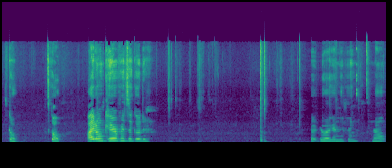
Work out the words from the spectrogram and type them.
Let's go. Let's go. I don't care if it's a good. Do I get anything? No.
